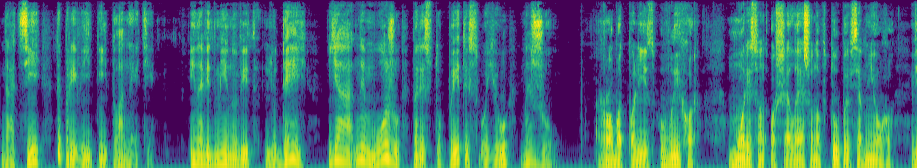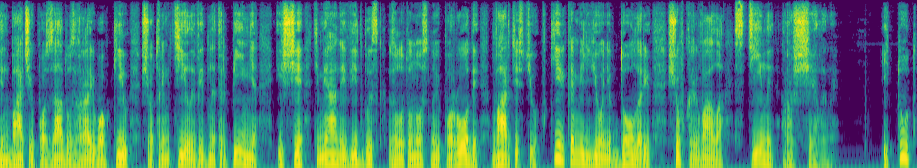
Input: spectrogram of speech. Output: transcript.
на цій непривітній планеті. І на відміну від людей, я не можу переступити свою межу. Робот поліз у вихор. Морісон ошелешено втупився в нього. Він бачив позаду зграю вовків, що тремтіли від нетерпіння, і ще тьмяний відблиск золотоносної породи вартістю в кілька мільйонів доларів, що вкривала стіни розщелини. І тут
